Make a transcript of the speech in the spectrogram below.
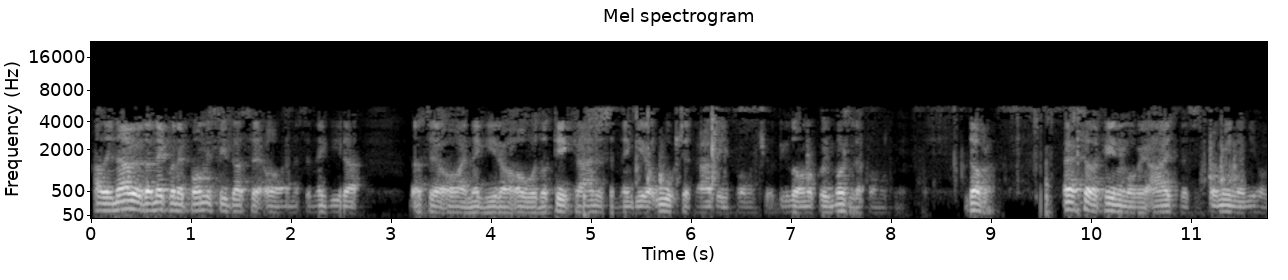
ali naveo da neko ne pomisli da se, ovaj, da se negira da se ovaj negira ovo do te krajine se negira uopće traženje pomoći od bilo ono koji može da pomogne. Dobro. E sada krenimo ove ajte da se spomine njihov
